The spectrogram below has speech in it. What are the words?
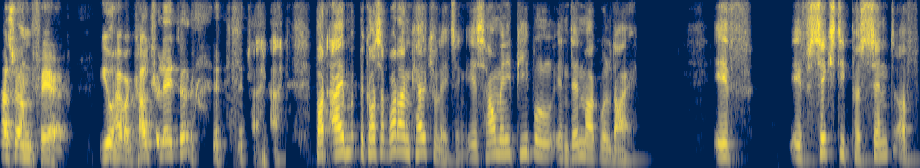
that's unfair. You have a calculator, but I'm because what I'm calculating is how many people in Denmark will die if if sixty percent of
